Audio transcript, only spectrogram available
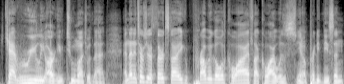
you can't really argue too much with that. And then in terms of your third star, you could probably go with Kawhi. I thought Kawhi was, you know, pretty decent.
